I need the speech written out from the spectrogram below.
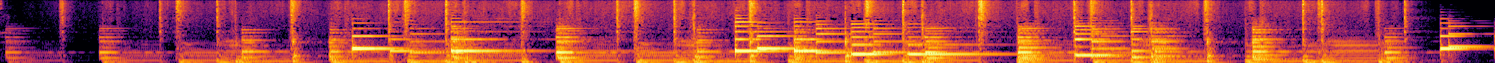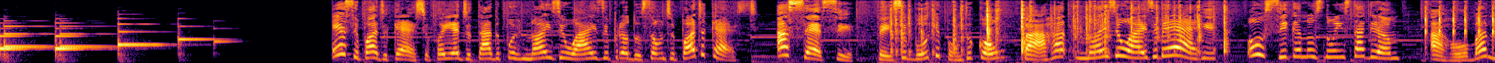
Podcast foi editado por Noise Wise Produção de Podcast. Acesse facebook.com barra NoiseWiseBR ou siga-nos no Instagram, arroba.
